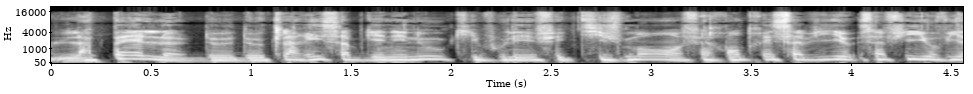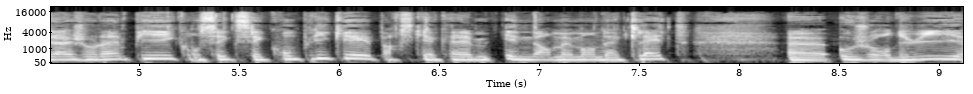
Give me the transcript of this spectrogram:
l'appel de, de Clarisse Abguenenou qui voulait effectivement faire rentrer sa, vie, sa fille au village olympique. On sait que c'est compliqué parce qu'il y a quand même énormément d'athlètes euh, aujourd'hui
